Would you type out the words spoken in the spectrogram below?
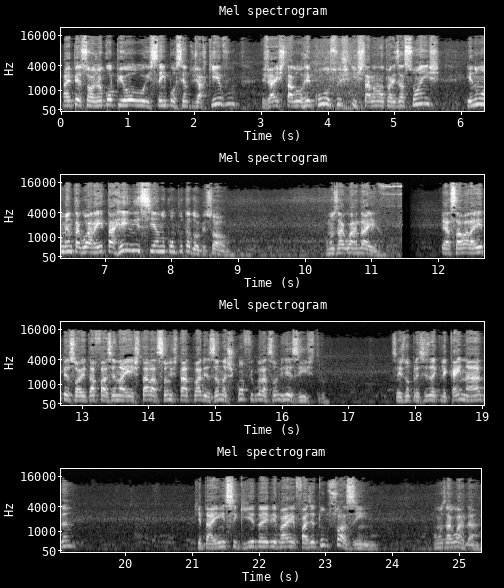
Aí pessoal, já copiou os 100% de arquivo, já instalou recursos, instalando atualizações e no momento agora aí está reiniciando o computador, pessoal. Vamos aguardar aí. Essa hora aí, pessoal, ele está fazendo a instalação, está atualizando as configurações de registro. Vocês não precisam clicar em nada, que daí em seguida ele vai fazer tudo sozinho. Vamos aguardar.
